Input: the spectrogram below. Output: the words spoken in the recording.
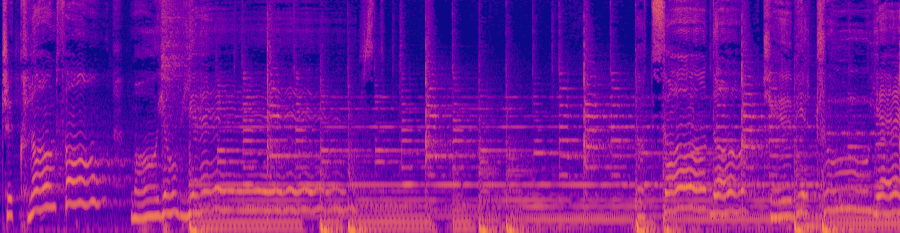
Czy klątwą moją jest to, co do ciebie czuję?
